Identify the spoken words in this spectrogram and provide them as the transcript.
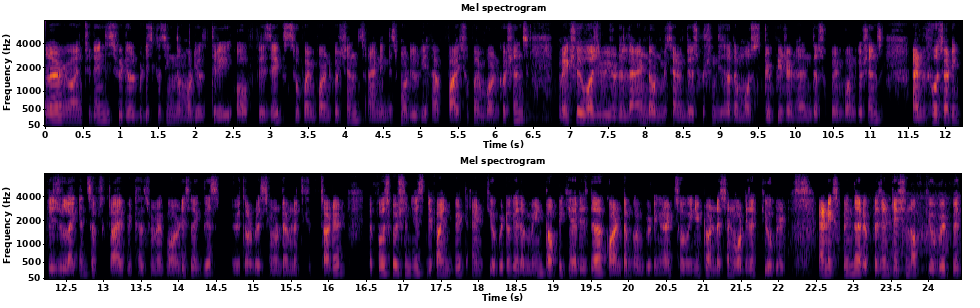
Hello everyone, today in this video we'll be discussing the module 3 of physics super important questions and in this module we have 5 super important questions. Make sure you watch the video till the end, don't miss any of those questions, these are the most repeated and the super important questions and before starting please do like and subscribe, it helps me make more videos like this. Without wasting more time let's get started. The first question is define bit and qubit. Okay, the main topic here is the quantum computing right, so we need to understand what is a qubit and explain the representation of qubit with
